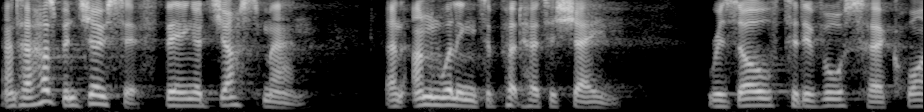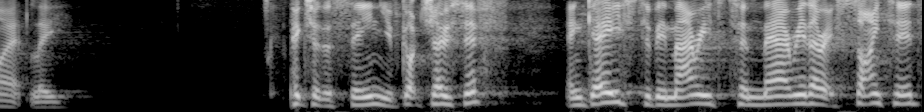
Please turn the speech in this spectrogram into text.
And her husband Joseph, being a just man and unwilling to put her to shame, resolved to divorce her quietly. Picture the scene. You've got Joseph engaged to be married to Mary. They're excited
